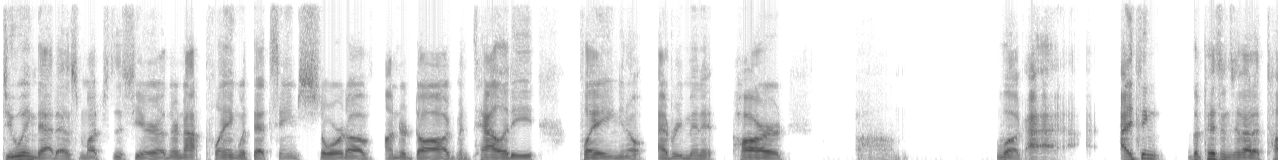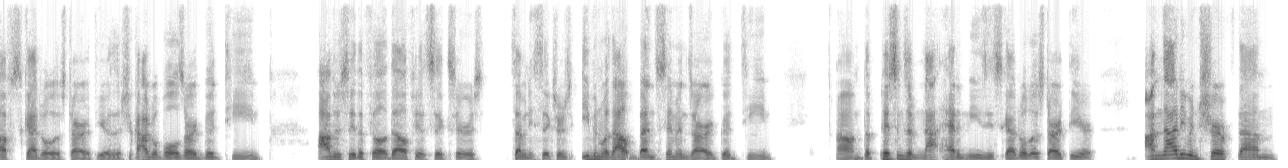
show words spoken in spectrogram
doing that as much this year. And they're not playing with that same sort of underdog mentality, playing, you know, every minute hard. Um, look, I I think the Pistons have had a tough schedule to start the year. The Chicago Bulls are a good team. Obviously, the Philadelphia Sixers, 76ers, even without Ben Simmons, are a good team. Um, the Pistons have not had an easy schedule to start the year. I'm not even sure if them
